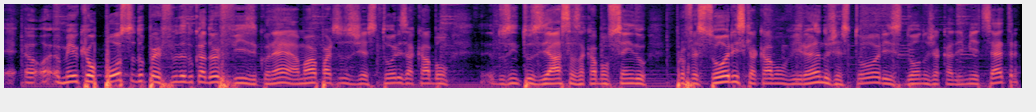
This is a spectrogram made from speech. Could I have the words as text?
é, é, é meio que o oposto do perfil do educador físico. Né? A maior parte dos gestores acabam, dos entusiastas, acabam sendo professores que acabam virando gestores, donos de academia, etc.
